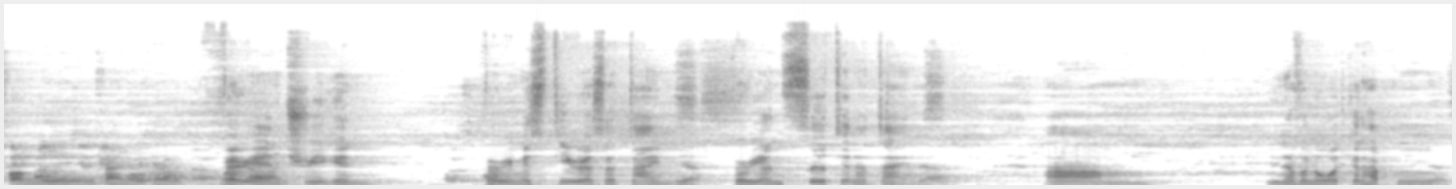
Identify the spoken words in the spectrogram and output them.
from the refinery end? Very But, um, intriguing, very mysterious at times, Yes. very uncertain at times. Um, you never know what could happen Yes.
